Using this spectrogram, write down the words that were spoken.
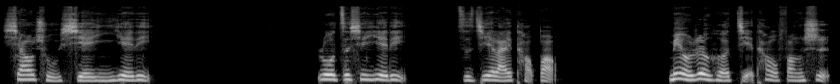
消除邪淫业力。若这些业力直接来讨报，没有任何解套方式，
